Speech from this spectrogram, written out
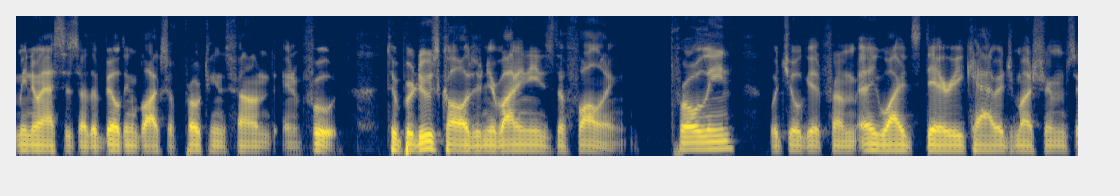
Amino acids are the building blocks of proteins found in food. To produce collagen, your body needs the following proline, which you'll get from egg whites, dairy, cabbage, mushrooms,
